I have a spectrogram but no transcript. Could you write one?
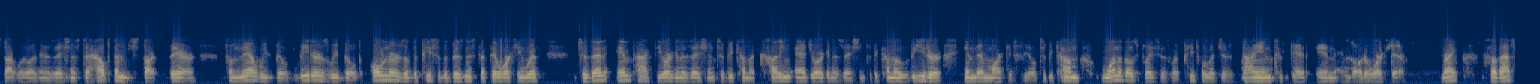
start with organizations to help them start there. From there, we build leaders, we build owners of the piece of the business that they're working with to then impact the organization to become a cutting edge organization, to become a leader in their market field, to become one of those places where people are just dying to get in and go to work there, right? So that's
